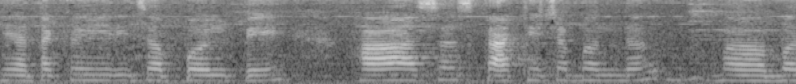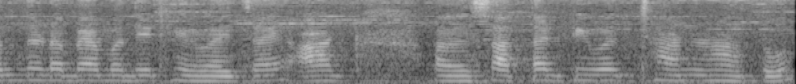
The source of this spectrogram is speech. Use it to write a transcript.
हे आता कैरीचा पल्प आहे हा असाच काठीच्या बंद ब- बंद डब्यामध्ये ठेवायचा आहे. आठ सात आठ दिवस छान राहतो.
